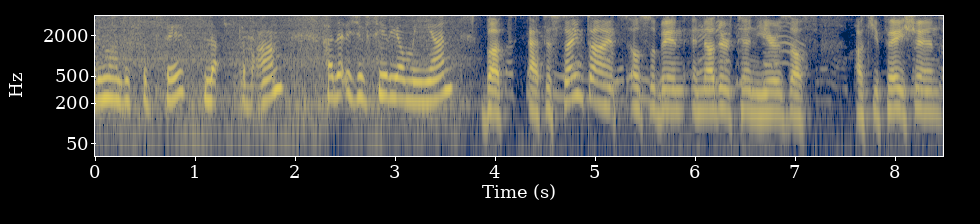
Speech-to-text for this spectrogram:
بمحض الصدفة لا طبعا هذا الإشي بصير يوميا But at the same time, it's also been another 10 years of occupation,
